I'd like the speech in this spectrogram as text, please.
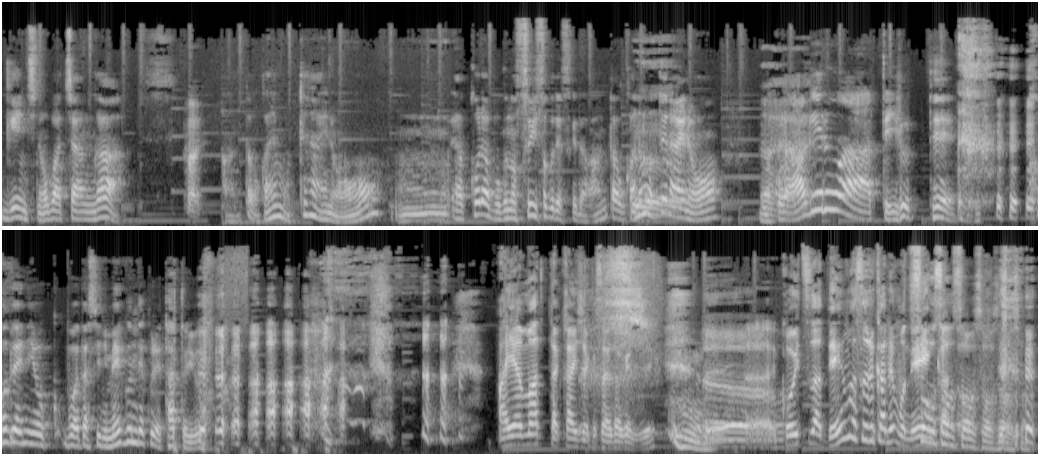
現地のおばちゃんが、はい。あんたお金持ってないの？うーん。いや、これは僕の推測ですけど、あんたお金持ってないの？うんもうこれあげるわって言って、小銭を私に恵んでくれたという。誤った解釈されたわけですね。こいつは電話する金もねえんかと。そうそうそうそうそう。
